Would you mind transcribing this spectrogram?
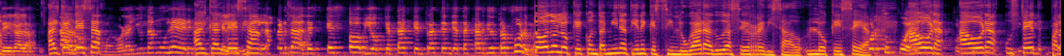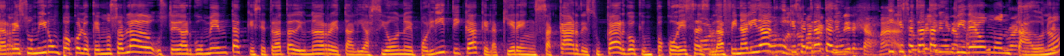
de Galapagos. Alcaldesa, ahora hay una mujer alcaldesa, que le las verdades, es obvio que ataquen, traten de atacar de otra forma. Todo lo que contamina tiene que sin lugar a dudas ser revisado, lo que sea. Por supuesto. Ahora, ahora usted para resumir un poco lo que hemos hablado, usted argumenta que se trata de una retaliación eh, política, que la quieren sacar de su cargo, que un poco esa es la finalidad y que se trata de un y que se trata de un video montado, ¿no?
